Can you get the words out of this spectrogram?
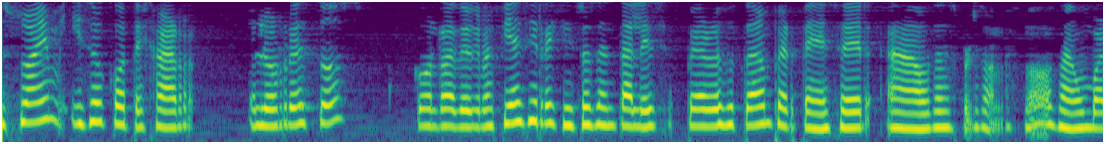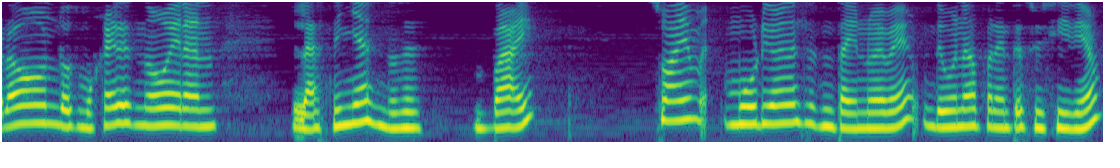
Swaim hizo cotejar los restos con radiografías y registros dentales, pero resultaron pertenecer a otras personas, ¿no? O sea, un varón, dos mujeres, no eran las niñas, entonces, bye. Swaim murió en el 79 de un aparente suicidio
